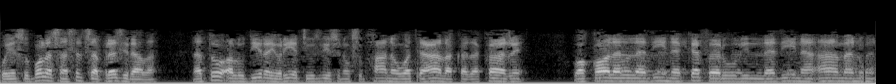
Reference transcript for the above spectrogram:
koje su bolesna srca prezirala Na to aludiraju riječi uzvišenog subhanahu wa ta'ala kada kaže وَقَالَ الَّذِينَ كَفَرُوا لِلَّذِينَ آمَنُوا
